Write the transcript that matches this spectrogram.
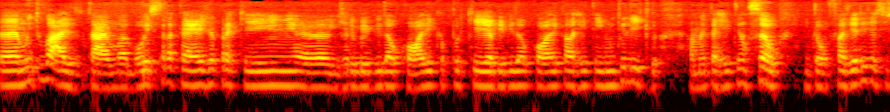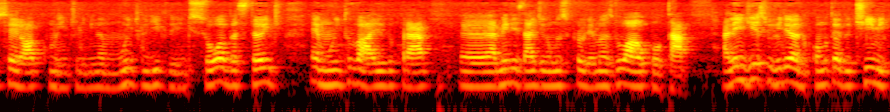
é muito válido, tá? É uma boa estratégia para quem uh, bebida alcoólica, porque a bebida alcoólica ela retém muito líquido, aumenta a retenção. Então, fazer exercício aeróbico, como a gente elimina muito líquido, a gente soa bastante, é muito válido para uh, amenizar, digamos, os problemas do álcool, tá? Além disso, Juliano, como tu é do time,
